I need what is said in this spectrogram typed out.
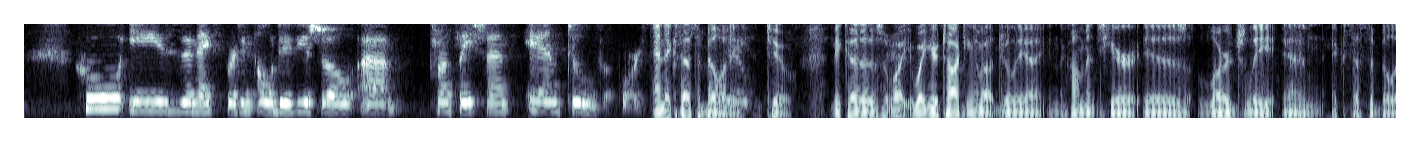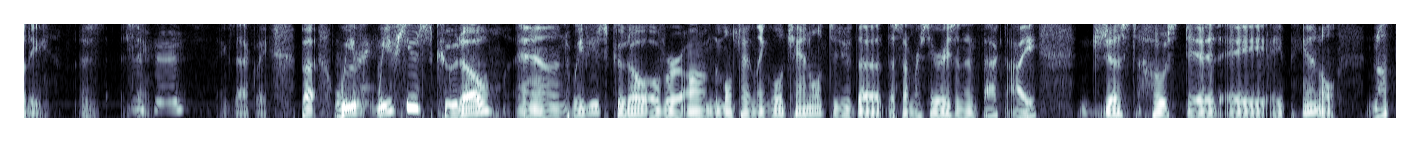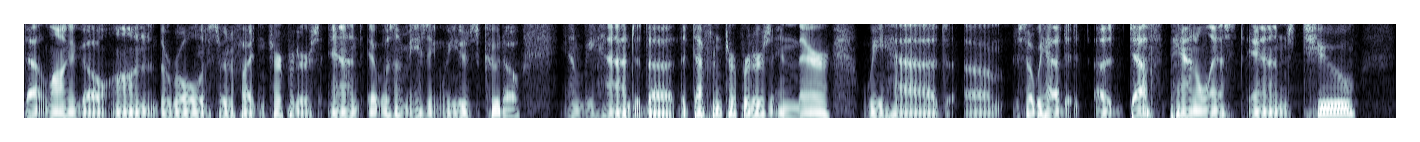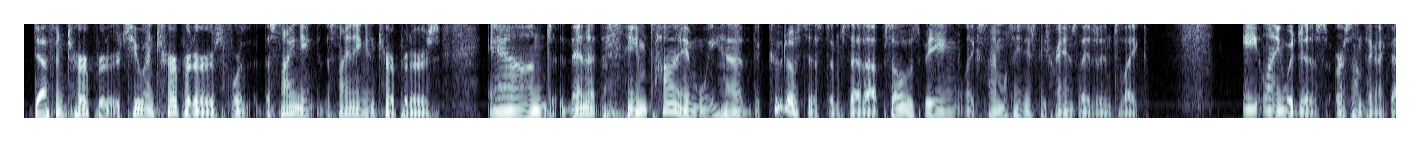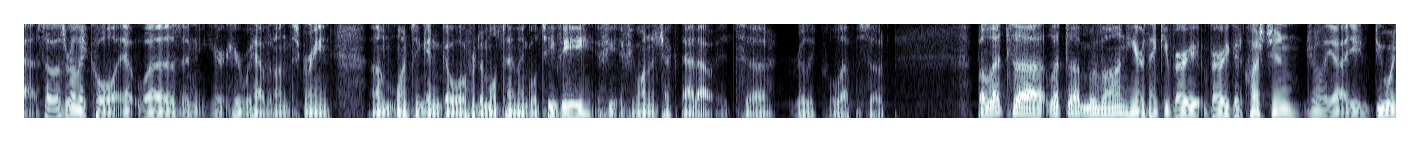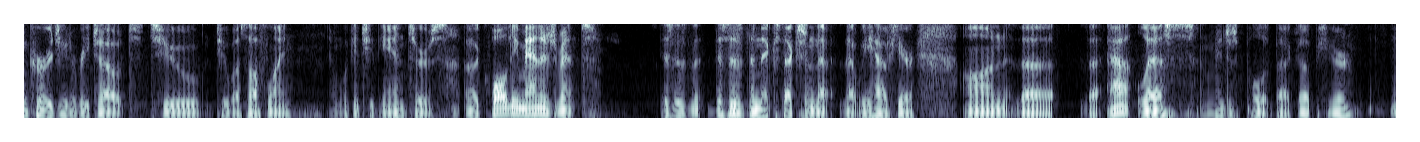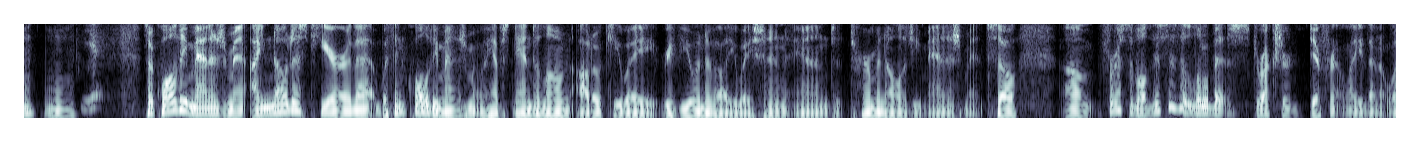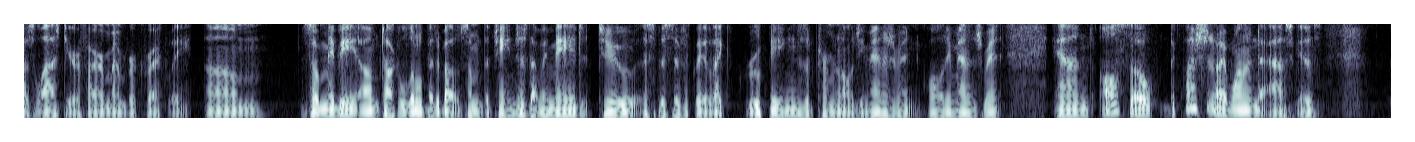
who is an expert in audiovisual um, translation and tools, of course, and accessibility so, too. Because what what you're talking about, Julia, in the comments here is largely an accessibility thing. Mm-hmm exactly. But we've Correct. we've used Kudo and we've used Kudo over on the multilingual channel to do the the summer series. And in fact, I just hosted a a panel not that long ago on the role of certified interpreters, and it was amazing. We used Kudo, and we had the the deaf interpreters in there. We had um, so we had a deaf panelist and two deaf interpreter, two interpreters for the signing, the signing interpreters, and then at the same time we had the Kudo system set up, so it was being like simultaneously translated into like eight languages or something like that. So it was really cool. It was, and here here we have it on screen. Um, once again, go over to Multilingual TV if you if you want to check that out. It's a really cool episode. But let's uh, let's uh, move on here. Thank you. Very very good question, Julia. I do encourage you to reach out to to us offline, and we'll get you the answers. Uh, quality management. This is the, this is the next section that, that we have here on the the atlas. Let me just pull it back up here. Yep. So quality management, I noticed here that within quality management we have standalone auto QA, review and evaluation, and terminology management. So um, first of all, this is a little bit structured differently than it was last year, if I remember correctly. Um, so maybe um, talk a little bit about some of the changes that we made to uh, specifically like groupings of terminology management and quality management. And also the question I wanted to ask is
